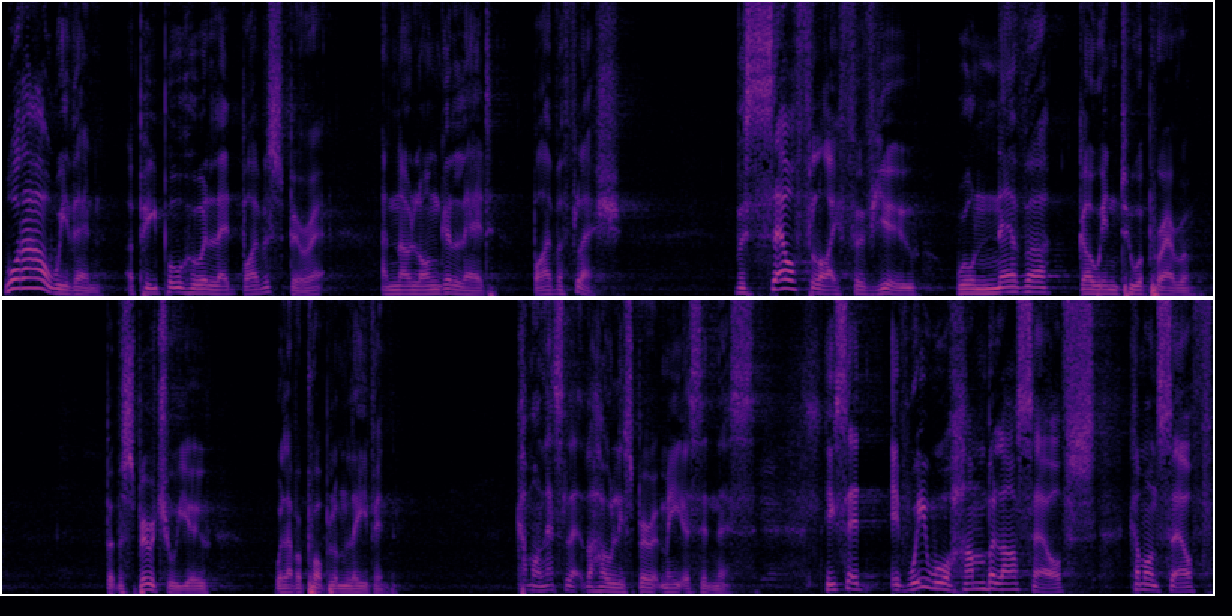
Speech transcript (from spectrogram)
What are we then? A people who are led by the Spirit and no longer led by the flesh. The self life of you will never go into a prayer room, but the spiritual you will have a problem leaving. Come on, let's let the Holy Spirit meet us in this. He said, if we will humble ourselves, come on, self,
